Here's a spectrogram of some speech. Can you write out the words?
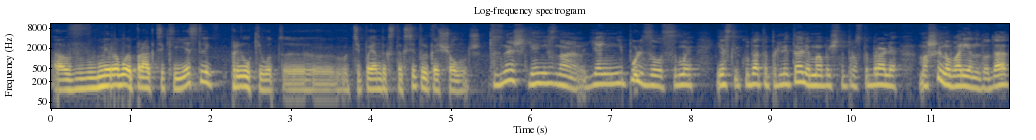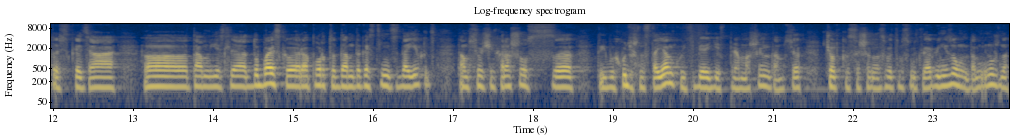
а в мировой практике есть ли прилки вот, э, вот типа Яндекс Такси, только еще лучше? Ты знаешь, я не знаю, я не пользовался, мы, если куда-то прилетали, мы обычно просто брали машину в аренду, да, то есть, сказать, а там, если от Дубайского аэропорта там, до гостиницы доехать, там все очень хорошо, с, ты выходишь на стоянку, и у тебя есть прям машина, там все четко совершенно в этом смысле организовано, там не нужно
